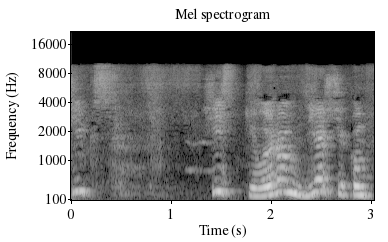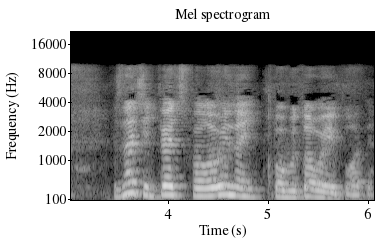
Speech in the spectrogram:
Чікс. 6 кг з ящиком, значить 5,5 побутової плати.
